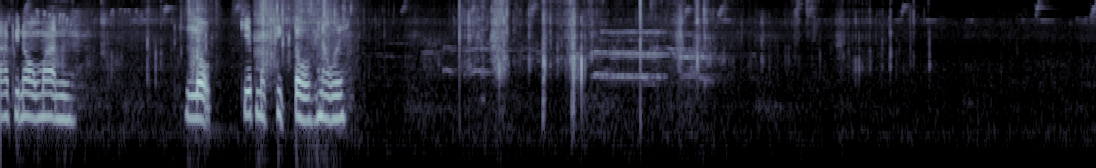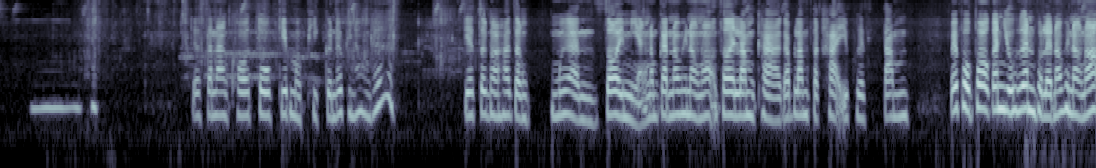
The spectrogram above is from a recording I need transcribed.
าพี่น้องมาหลอกเก็บมาพริกต่อพี่น้องเอ้ย ดี๋ยวสนางคอโตเก็บหมาพริกกันเด้อพี่น้องเด้อเดี๋ยวจังหน่อยเฮาจังเมื่อนซอยเหมียงนำกันเนาะพี่น้องเนาะซอยลำขากับลำตะไคร้เพื่อสิตำไปพบพ่อกันอยู่เฮือนพุ่นแล้วเนาะพี่น้องเนาะ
